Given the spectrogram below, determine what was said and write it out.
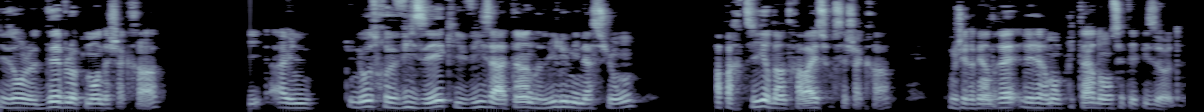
disons, le développement des chakras, qui a une, une autre visée qui vise à atteindre l'illumination à partir d'un travail sur ces chakras. J'y reviendrai légèrement plus tard dans cet épisode.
